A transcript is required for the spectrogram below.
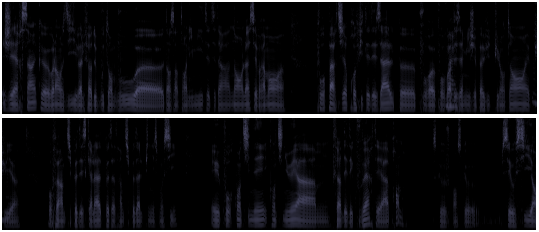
GR5, euh, voilà, on se dit, il va le faire de bout en bout, euh, dans un temps limite, etc. Non, là, c'est vraiment euh, pour partir, profiter des Alpes, euh, pour, euh, pour voir Ouais. des amis que j'ai pas vus depuis longtemps, et puis Mhm. euh, pour faire un petit peu d'escalade, peut-être un petit peu d'alpinisme aussi, et pour continuer, continuer à faire des découvertes et à apprendre. Parce que je pense que c'est aussi en,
